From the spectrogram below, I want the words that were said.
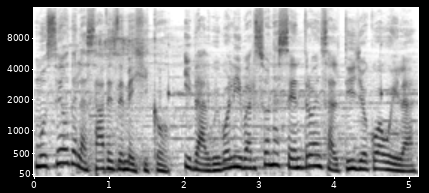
Museo de las Aves de México, Hidalgo y Bolívar, zona centro en Saltillo, Coahuila.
